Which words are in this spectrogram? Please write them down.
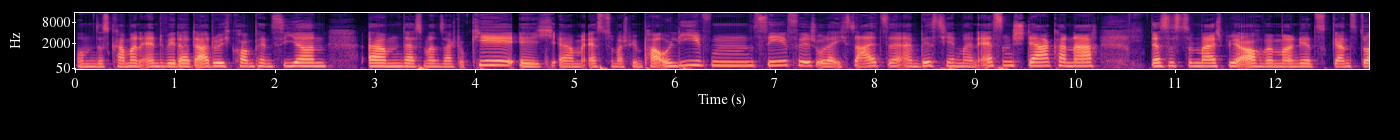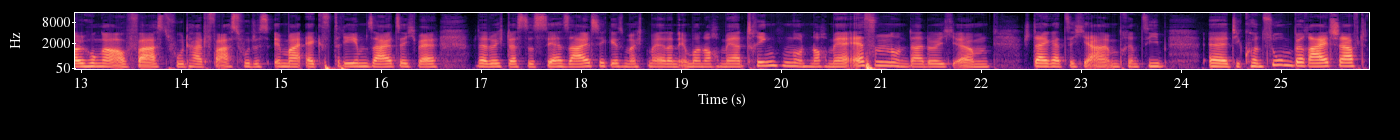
Und das kann man entweder dadurch kompensieren, ähm, dass man sagt, okay, ich ähm, esse zum Beispiel ein paar Oliven, Seefisch oder ich salze ein bisschen mein Essen stärker nach. Das ist zum Beispiel auch, wenn man jetzt ganz doll Hunger auf Fastfood hat. Fastfood ist immer extrem salzig, weil dadurch, dass es sehr salzig ist, möchte man ja dann immer noch mehr trinken und noch mehr essen und dadurch ähm, steigert sich ja im Prinzip äh, die Konsumbereitschaft.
